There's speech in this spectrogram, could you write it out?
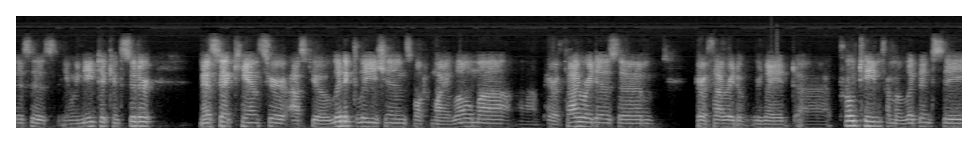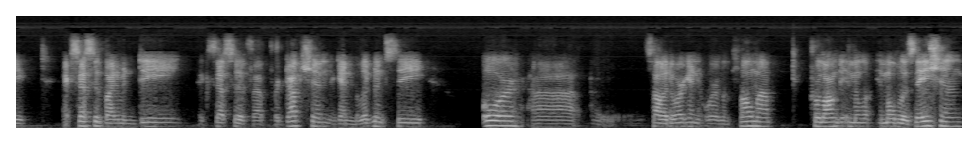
this is, you know, we need to consider metastatic cancer, osteolytic lesions, multiple myeloma, uh, parathyroidism, parathyroid-related uh, protein from malignancy, excessive vitamin D, excessive uh, production, again, malignancy, or uh, solid organ or lymphoma. Prolonged immobilization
